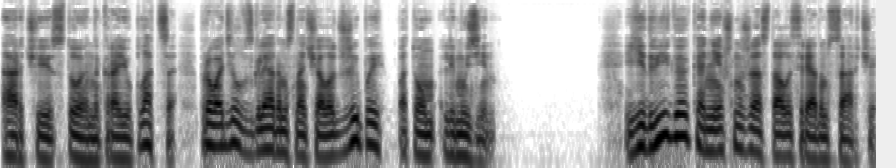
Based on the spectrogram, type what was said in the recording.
Арчи, стоя на краю плаца, проводил взглядом сначала джипы, потом лимузин. Едвига, конечно же, осталась рядом с Арчи.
